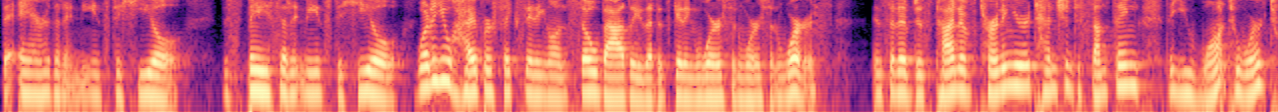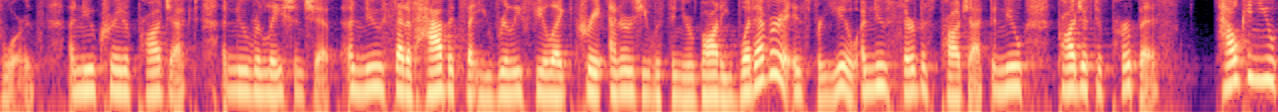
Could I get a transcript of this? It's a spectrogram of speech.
the air that it needs to heal? The space that it needs to heal? What are you hyper fixating on so badly that it's getting worse and worse and worse? Instead of just kind of turning your attention to something that you want to work towards, a new creative project, a new relationship, a new set of habits that you really feel like create energy within your body, whatever it is for you, a new service project, a new project of purpose. How can you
